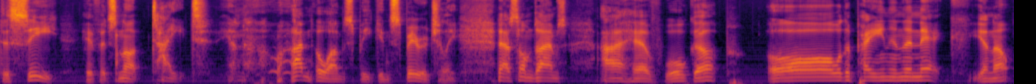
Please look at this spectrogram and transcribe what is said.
to see if it's not tight. You know, I know I'm speaking spiritually. Now, sometimes I have woke up Oh, with a pain in the neck, you know.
